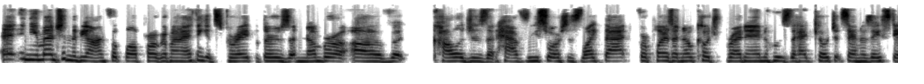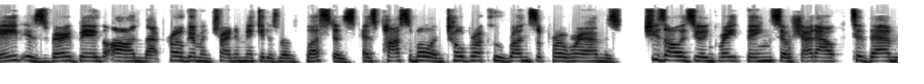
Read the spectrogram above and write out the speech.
And you mentioned the Beyond Football program, and I think it's great that there's a number of colleges that have resources like that for players. I know Coach Brennan, who's the head coach at San Jose State, is very big on that program and trying to make it as robust as, as possible. And Tobruk, who runs the program, is she's always doing great things. So shout out to them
